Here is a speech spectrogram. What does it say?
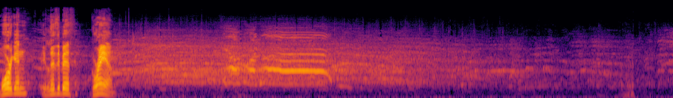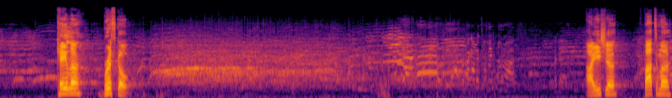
Morgan Elizabeth Graham. Kayla Briscoe. Aisha Fatima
